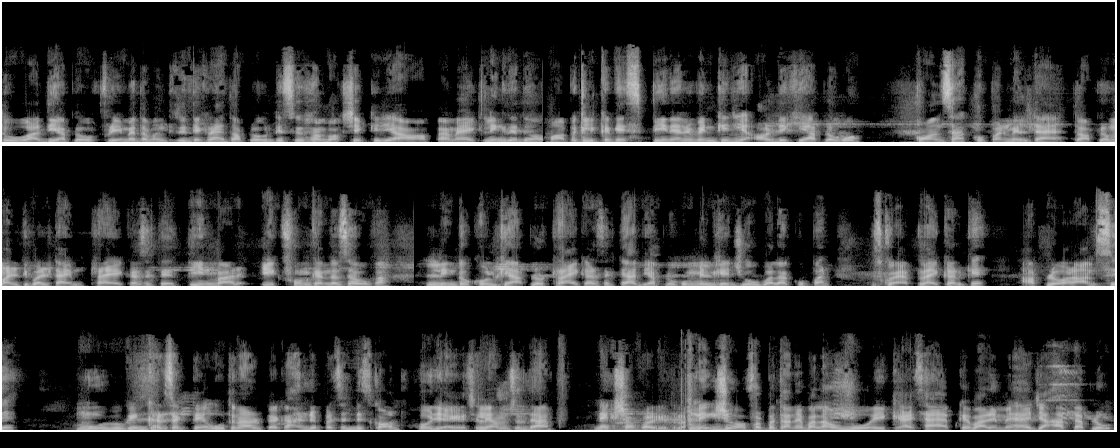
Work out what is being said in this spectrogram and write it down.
तो आदि आप लोग फ्री में दबंग थ्री देखना है तो आप लोग डिस्क्रिप्शन बॉक्स चेक कीजिए, आप मैं एक लिंक दे दूँ, वहाँ पे क्लिक करके स्पिन एंड विन कीजिए और देखिए आप लोगों को कौन सा कूपन मिलता है। तो आप लोग मल्टीपल टाइम ट्राई कर सकते हैं, तीन बार एक फ़ोन के अंदर से होगा। लिंक तो खोल के आप लोग ट्राई कर सकते हैं, आदि आप लोग को मिल के जो वाला कूपन उसको अप्लाई करके आप लोग आराम से मूवी बुकिंग कर सकते हैं, उतना रुपया का हंड्रेड परसेंट डिस्काउंट हो जाएगा। चलिए हम चलते हैं नेक्स्ट ऑफ़र की तरफ़। नेक्स्ट जो ऑफ़र बताने वाला हूँ, वो एक ऐसा ऐप के बारे में है, जहाँ पे आप लोग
